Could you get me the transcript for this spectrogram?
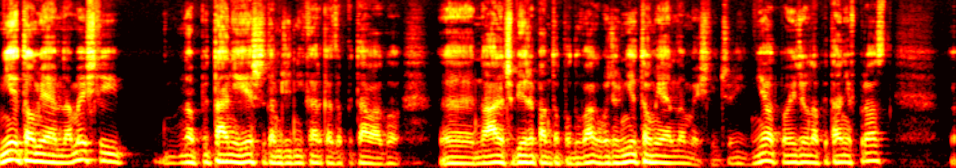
Nie to miałem na myśli. No pytanie jeszcze tam dziennikarka zapytała go, e, no ale czy bierze pan to pod uwagę? Powiedział, nie to miałem na myśli. Czyli nie odpowiedział na pytanie wprost. E,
